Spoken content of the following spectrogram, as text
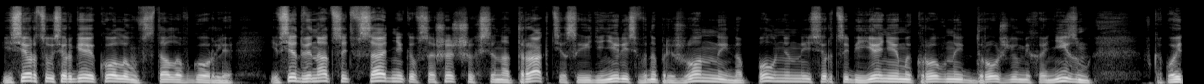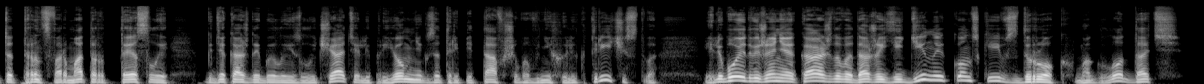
и сердце у Сергея колом встало в горле — и все двенадцать всадников, сошедшихся на тракте, соединились в напряженный, наполненный сердцебиением и кровной дрожью механизм, в какой-то трансформатор Теслы, где каждый был излучатель и приемник затрепетавшего в них электричества, и любое движение каждого, даже единый конский вздрог, могло дать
